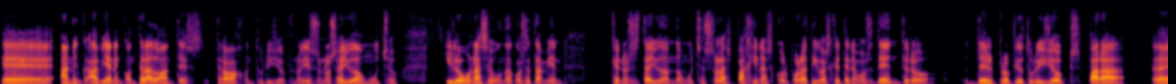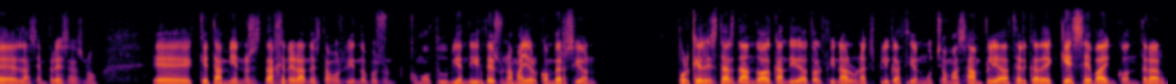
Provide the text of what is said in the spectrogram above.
eh, habían encontrado antes trabajo en Turijobs, ¿no? Y eso nos ha ayudado mucho. Y luego una segunda cosa también que nos está ayudando mucho son las páginas corporativas que tenemos dentro del propio Turijobs para eh, las empresas, ¿no? Eh, que también nos está generando, estamos viendo, pues como tú bien dices, una mayor conversión porque le estás dando al candidato al final una explicación mucho más amplia acerca de qué se va a encontrar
